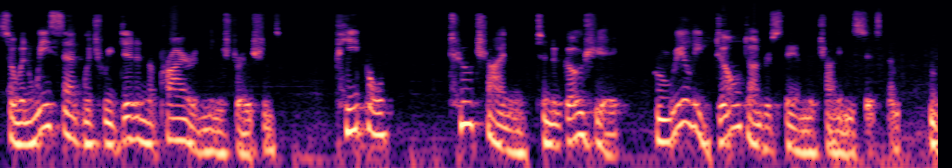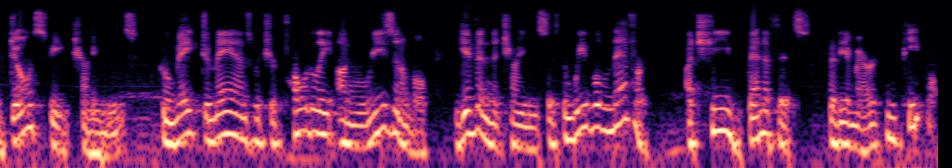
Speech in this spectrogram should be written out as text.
So when we sent, which we did in the prior administrations, people to China to negotiate who really don't understand the Chinese system, who don't speak Chinese, who make demands which are totally unreasonable given the Chinese system, we will never achieve benefits for the American people.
